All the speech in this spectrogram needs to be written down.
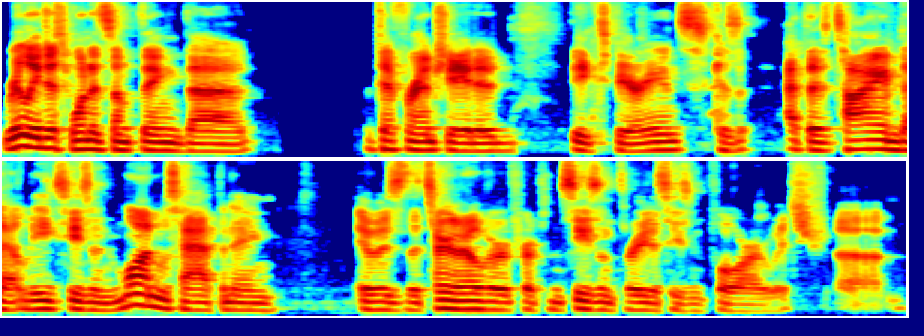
really just wanted something that differentiated the experience because at the time that League Season One was happening, it was the turnover from, season three to season four, which um,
